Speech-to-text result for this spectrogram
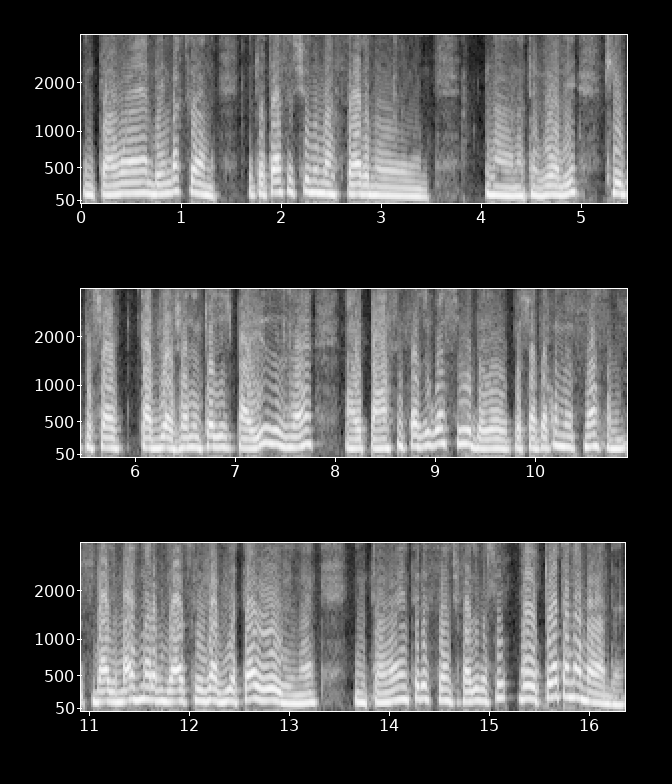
Então é bem bacana. Eu estou até assistindo uma série no na, na TV ali, que o pessoal tá viajando em todos os países, né? Aí passa em Foz do Iguaçu, daí o pessoal até comenta, nossa, cidade mais maravilhosa que eu já vi até hoje, né? Então é interessante, Foz do Iguaçu voltou a estar tá na moda.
